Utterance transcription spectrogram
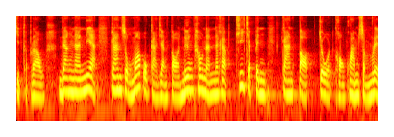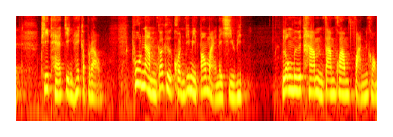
กิจกับเรา ดังนั้นเนี่ยการส่งมอบโอกาสอย่างต่อเนื่องเท่านั้นนะครับ ที่จะเป็นการตอบโจทย์ของความสำเร็จที่แท้จริงให้กับเรา ผู้นำก็คือคนที่มีเป้าหมายในชีวิต ลงมือทำตามความฝันของ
